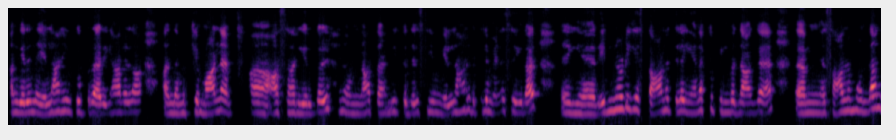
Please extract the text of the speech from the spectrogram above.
அங்க இருந்த எல்லாரையும் கூப்பிடுறாரு. யாரெல்லாம்? அந்த முக்கியமான ஆஹ் ஆசாரியர்கள் நாத்தான் தீர்க்கதரிசி இவங்க எல்லாரிடத்திலும் என்ன செய்கிறார்? என்னுடைய ஸ்தானத்துல எனக்கு பின்பதாக சாலமோன் தான்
